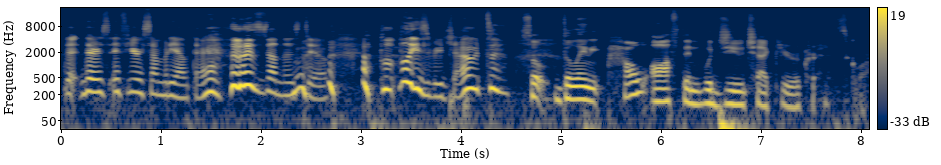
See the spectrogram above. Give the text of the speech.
There's if you're somebody out there who's done this too, pl- please reach out. So, Delaney, how often would you check your credit score?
